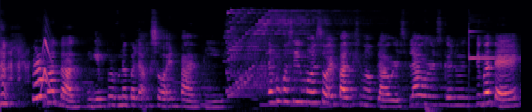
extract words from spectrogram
pero not bad nag-improve na pala ang so and panties Ako kasi yung mga so and panties, yung mga flowers, flowers, ganun. Di ba, te?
